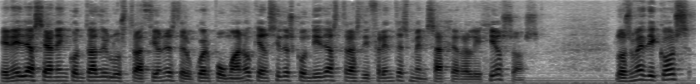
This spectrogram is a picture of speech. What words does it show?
En ella se han encontrado ilustraciones del cuerpo humano que han sido escondidas tras diferentes mensajes religiosos. Los médicos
